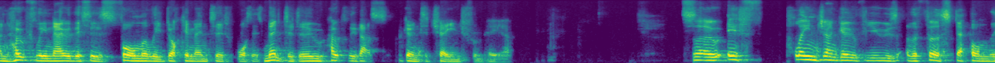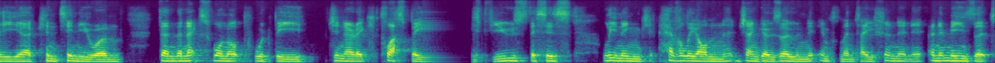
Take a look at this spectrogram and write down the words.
And hopefully now this is formally documented what it's meant to do. Hopefully that's going to change from here. So if plain Django views are the first step on the uh, continuum, then the next one up would be generic class-based views. This is leaning heavily on Django's own implementation, and it, and it means that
